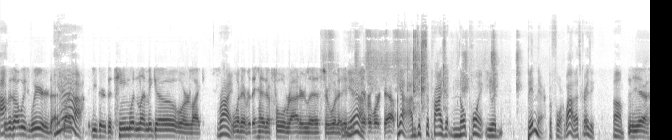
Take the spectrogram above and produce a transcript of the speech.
it was always weird. Yeah. Like either the team wouldn't let me go, or like right whatever they had a full rider list, or what. It Yeah. just never worked out. Yeah, I'm just surprised at no point you had been there before. Wow, that's crazy. Um, Yeah,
